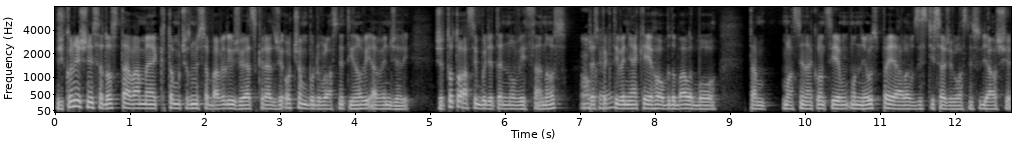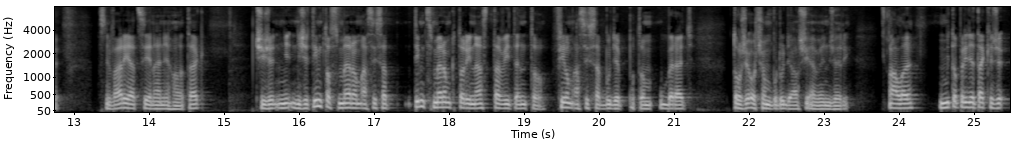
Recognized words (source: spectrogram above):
že konečne sa dostávame k tomu, čo sme sa bavili už viackrát, že o čom budú vlastne tí noví Avengery. Že toto asi bude ten nový Thanos, OK. respektíve nejaké jeho obdoba, lebo tam vlastne na konci on neúspeje, ale zistí sa, že vlastne sú ďalšie vlastne variácie na neho a tak. Čiže že týmto smerom asi sa, tým smerom, ktorý nastaví tento film, asi sa bude potom uberať to, že o čom budú ďalší Avengery. Ale mi to príde také, že,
